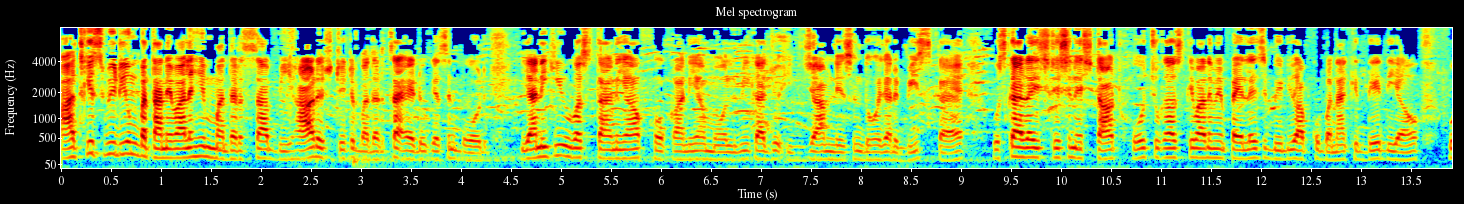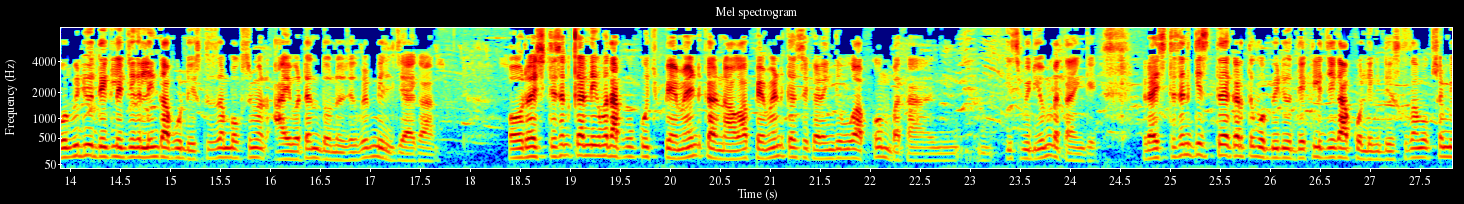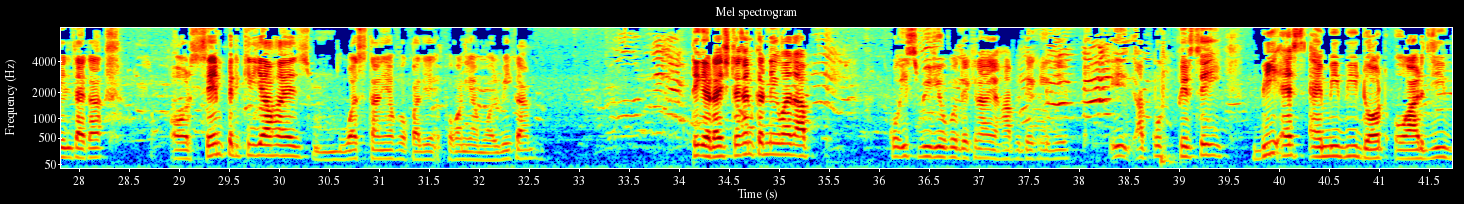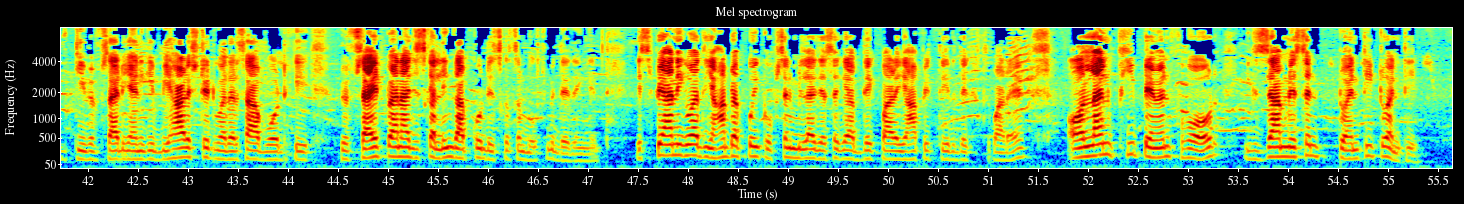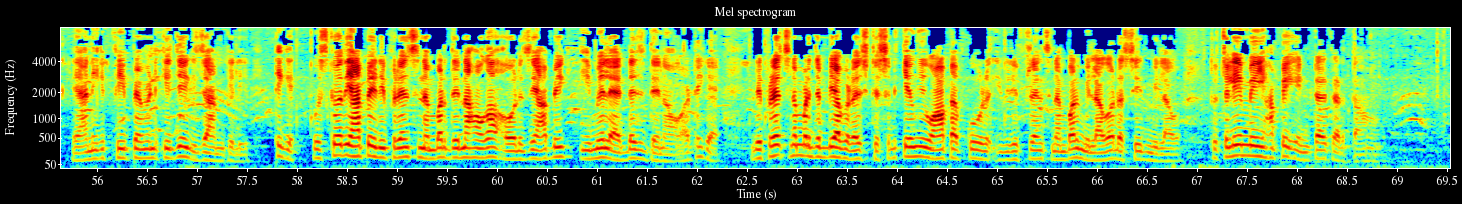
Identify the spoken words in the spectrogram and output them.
आज की इस वीडियो में बताने वाले हैं मदरसा Bihar state Madrasa education board, यानी कि वस्तानिया फोकानिया मौलवी का जो एग्जामिनेशन 2020 का है, उसका रजिस्ट्रेशन स्टार्ट हो चुका है। उसके बारे में पहले से वीडियो आपको बना के दे दिया हो। वो वीडियो देख लीजिएगा लिंक आपको डिस्क्रिप्शन बॉक्स में और आई बटन दोनों जगह पर मिल जाएगा। और रजिस्ट्रेशन करने के बाद आपको कुछ पेमेंट करना होगा। पेमेंट कैसे करेंगे वो आपको हम बता, इस वीडियो में बताएँगे। रजिस्ट्रेशन किस तरह करते हैं वो वीडियो देख लीजिएगा। आपको लिंक डिस्क्रिप्शन बॉक्स में मिल जाएगा। और सेम प्रक्रिया है वस्तानिया फोकानिया मौलवी का। ठीक है रजिस्ट्रेशन करने के बाद आपको इस वीडियो को देखना यहाँ पे देख लीजिए। आपको फिर से ही B S M E B dot O R G की वेबसाइट यानी कि बिहार स्टेट मदरसा बोर्ड की वेबसाइट पे आना है जिसका लिंक आपको डिस्क्रिप्शन बॉक्स में दे देंगे। इस पे आने के बाद यहाँ पे आपको एक ऑप्शन मिला है जैसे कि आप देख पा रहे हैं, यहाँ पे तीर देख पा रहे हैं। Online fee payment for examination twenty twenty यानी कि फ़ी पेमेंट कीजिए एग्ज़ाम के लिए, ठीक है? उसके बाद यहाँ पे रेफरेंस नंबर देना होगा और यहाँ पे एक ईमेल एड्रेस देना होगा, ठीक है? रेफरेंस नंबर जब भी आप रजिस्ट्रेशन किए होंगे, वहाँ पे आपको रेफरेंस नंबर मिला होगा, रसीद मिला होगा तो चलिए मैं यहाँ पे इंटर करता हूँ,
